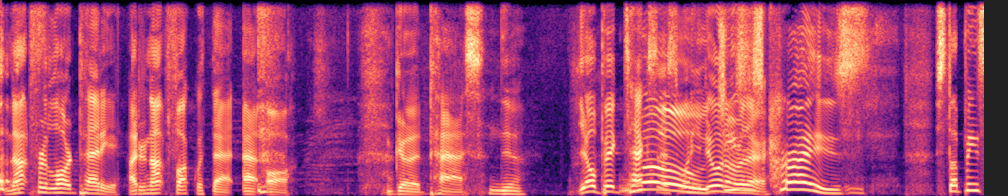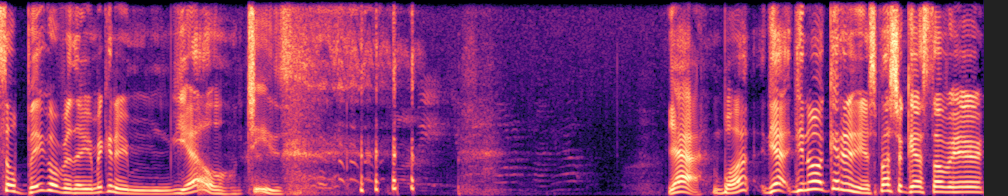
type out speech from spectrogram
not for Lord Petty. I do not fuck with that at all. Good pass. yeah. Yo, Big Texas, what are you doing Jesus over there? Jesus Christ. Stop being so big over there. You're making him yell. Jeez. Yeah, What? Yeah, you know what? Get in here. Special guest over here.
